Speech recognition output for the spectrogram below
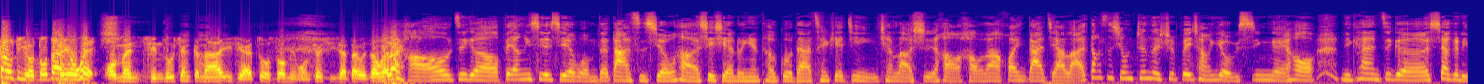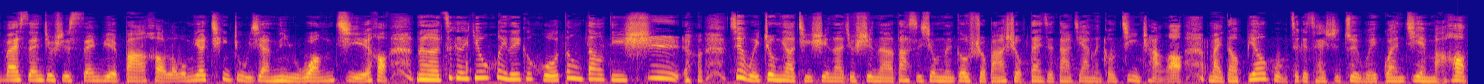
到底有多大优惠？我们请卢先跟大家一起来做说明。我们休息一下，待会再回来。好，这个非常谢谢我们的大师兄哈，谢谢龙岩投顾的陈学静陈老师哈。好了，欢迎大家了。大师兄真的是非常有心哎哈。你看这个下个礼拜三就是三月八号了，我们要庆祝一下女王节哈。那这个优惠的一个活动到底是 最为重要，其实呢就是呢大师兄能够手把手带着大家能够进场哦。买到标股，这个才是最为关键嘛，哈。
